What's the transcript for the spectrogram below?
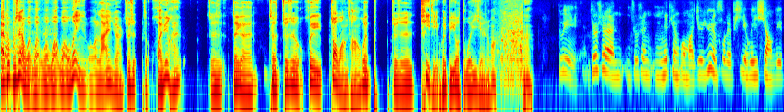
哎不不是，我我我我我问你，我来一句，就是怀孕还就是这个就就是会照往常会就是气体会比较多一些是吗？嗯。就是就是你没听过吗？就孕妇的屁会相对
